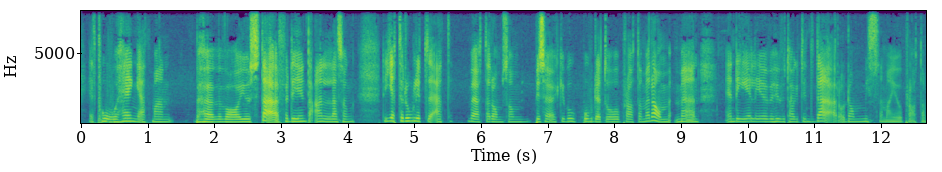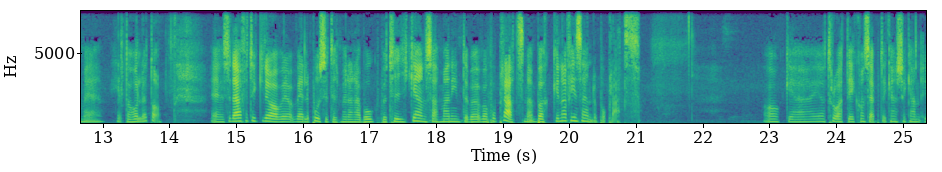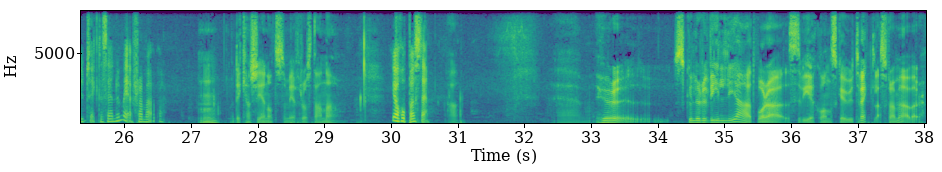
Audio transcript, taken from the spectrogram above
ett påhäng att man behöver vara just där. För det är inte alla som... Det är jätteroligt att möta dem som besöker bokbordet och prata med dem. Men en del är överhuvudtaget inte där och de missar man ju att prata med helt och hållet då. Eh, så därför tycker jag det är väldigt positivt med den här bokbutiken så att man inte behöver vara på plats men böckerna finns ändå på plats. Och eh, jag tror att det konceptet kanske kan utvecklas ännu mer framöver. Mm. Det kanske är något som är för att stanna? Jag hoppas det. Ja. Ehm, hur skulle du vilja att våra Svekon ska utvecklas framöver?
